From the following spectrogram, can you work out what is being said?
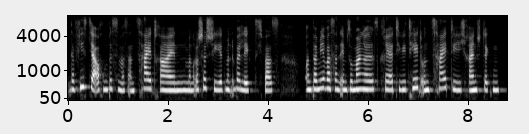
da fließt ja auch ein bisschen was an Zeit rein, man recherchiert, man überlegt sich was. Und bei mir war es dann eben so mangels Kreativität und Zeit, die ich reinstecken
